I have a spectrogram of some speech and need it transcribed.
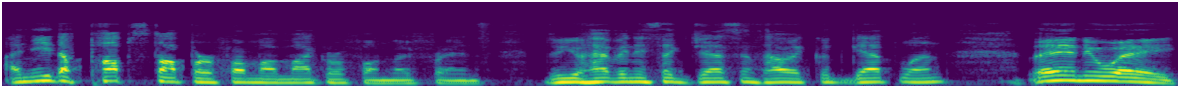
I need a pop stopper for my microphone, my friends. Do you have any suggestions how I could get one? Anyway,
